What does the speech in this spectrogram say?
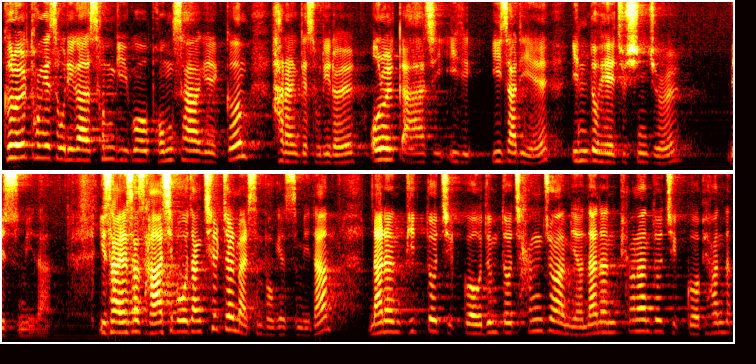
그를 통해서 우리가 섬기고 봉사하게끔 하나님께서 우리를 오늘까지 이, 이 자리에 인도해 주신 줄 믿습니다. 이사야서 45장 7절 말씀 보겠습니다. 나는 빛도 짓고 어둠도 창조하며 나는 평안도 짓고 편-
